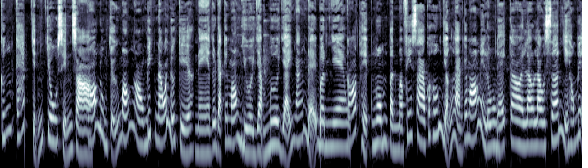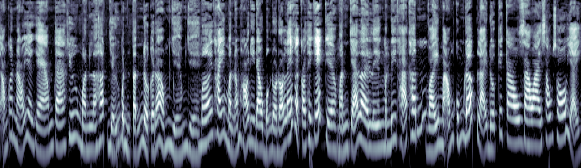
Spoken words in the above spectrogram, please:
cứng cáp chỉnh chu xịn sò. Có luôn chữ món ngon biết nói nữa kìa. Nè tôi đặt cái món vừa dầm mưa giải nắng để bên nhau. Có thiệp ngôn tình mà phía sau có hướng dẫn làm cái món này luôn. Để coi lâu lâu sến vậy không biết ổng có nổi da gà không ta? Chứ mình là hết giữ bình tĩnh được rồi đó ông về ông về. Mới thấy mình ổng hỏi đi đâu bận đồ đỏ lét rồi coi thấy ghét kìa. Mình trả lời liền mình đi thả thính. Vậy mà ổng cũng đớp lại được cái câu sao ai xấu số vậy?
